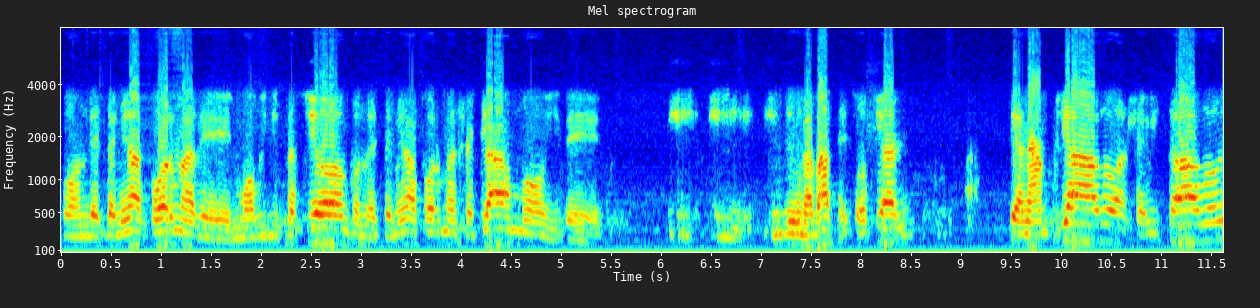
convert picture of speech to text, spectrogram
con determinada forma de movilización, con determinada forma de reclamo y de y, de una base social. Se han ampliado, han revisado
